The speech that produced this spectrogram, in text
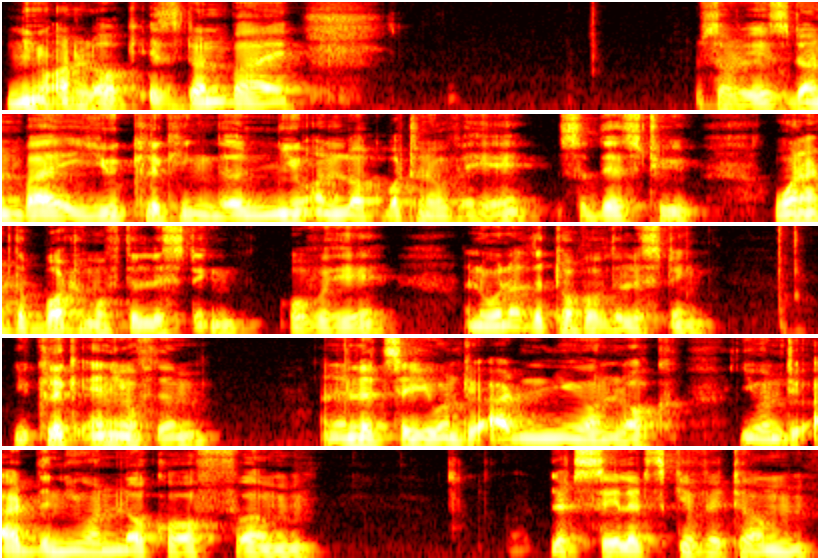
New unlock is done by sorry is done by you clicking the new unlock button over here. So there's two, one at the bottom of the listing over here, and one at the top of the listing. You click any of them, and then let's say you want to add a new unlock. You want to add the new unlock of um, let's say let's give it um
